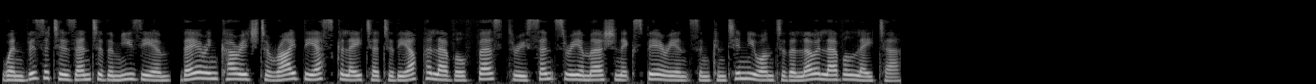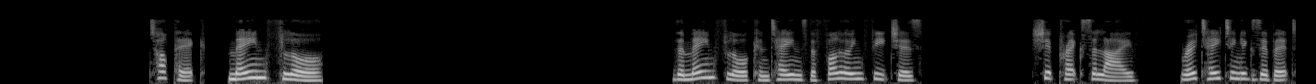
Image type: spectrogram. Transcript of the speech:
When visitors enter the museum, they are encouraged to ride the escalator to the upper level first through sensory immersion experience and continue on to the lower level later. Topic: Main floor. The main floor contains the following features: Shipwrecks Alive, rotating exhibit,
